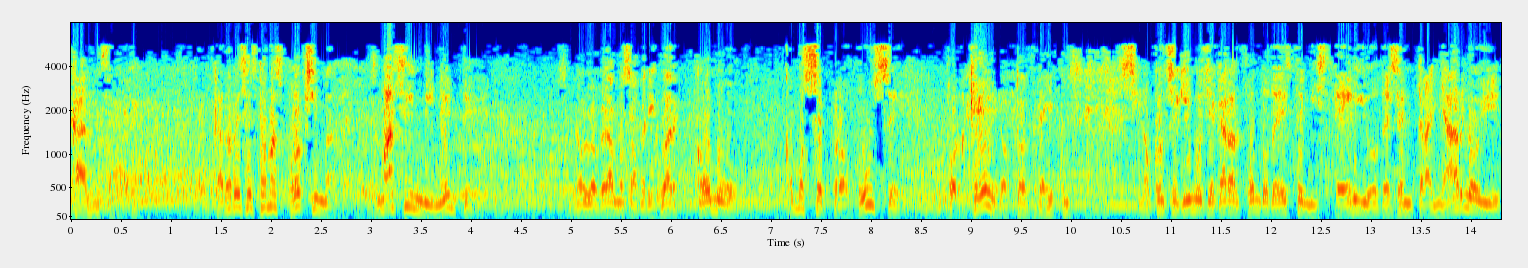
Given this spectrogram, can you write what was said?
Cálmese, doctor. Cada vez está más próxima, es más inminente. Si no logramos averiguar cómo, cómo se produce, por qué, Doctor Dreyfus, si no conseguimos llegar al fondo de este misterio, desentrañarlo y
